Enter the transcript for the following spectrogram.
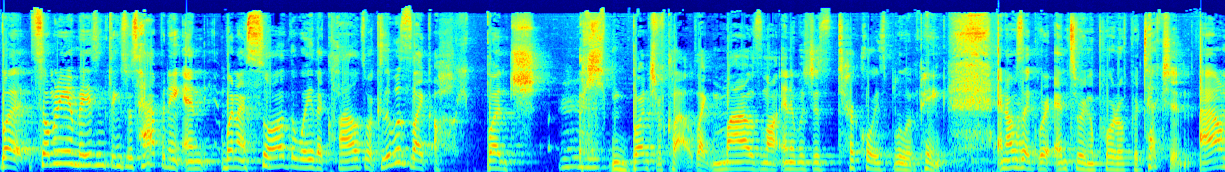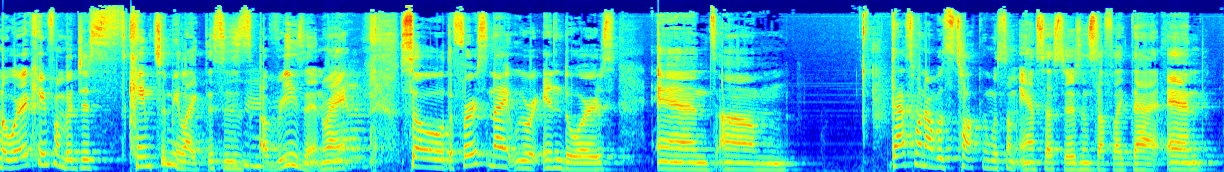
But so many amazing things was happening, and when I saw the way the clouds were, because it was like a bunch, a bunch of clouds, like miles long, and it was just turquoise blue and pink, and I was like, we're entering a portal of protection. I don't know where it came from, but just came to me like this is a reason, right? Yeah. So the first night we were indoors, and. um that's when I was talking with some ancestors and stuff like that. And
